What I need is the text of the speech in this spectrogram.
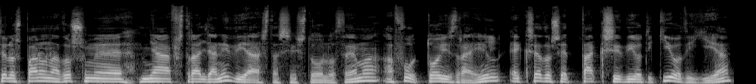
Τέλος πάνω να δώσουμε μια αυστραλιανή διάσταση στο όλο θέμα αφού το Ισραήλ εξέδωσε ταξιδιωτική οδηγία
